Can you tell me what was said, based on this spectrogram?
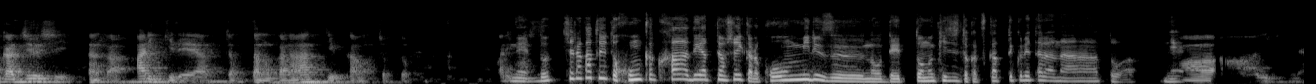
が重視、なんかありきでやっちゃったのかなっていう感はちょっとね。どちらかというと本格派でやってほしいから、コーンミルズのデッドの生地とか使ってくれたらなとはね。ああ、いいですね。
